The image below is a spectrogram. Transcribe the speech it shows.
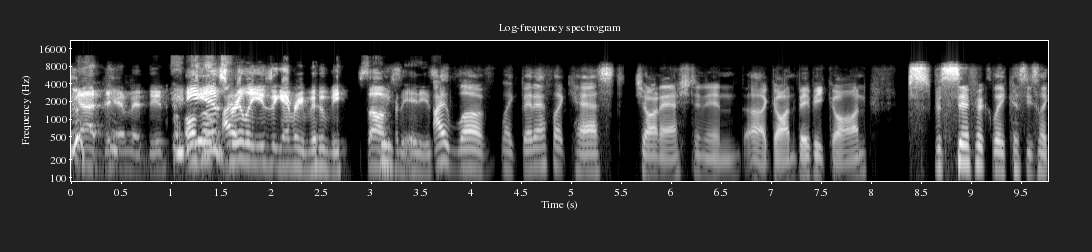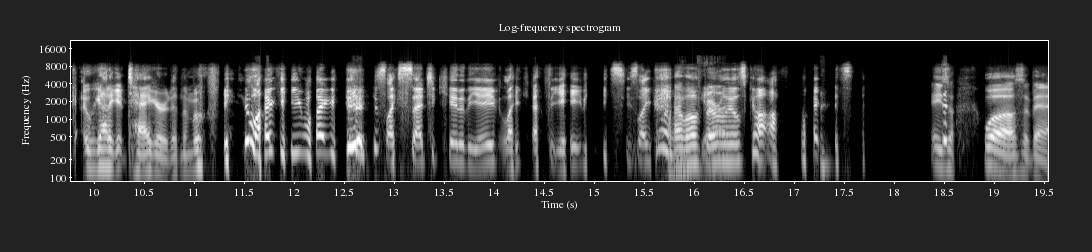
God damn it, dude. He is I- really using every movie song for the 80s. I love like Ben Affleck cast John Ashton in uh, Gone Baby Gone specifically because he's like we got to get Taggart in the movie. like he like he's like such a kid of the eight like of the eighties. He's like I love God. Beverly Hills Cop. Like it's he's well also Ben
